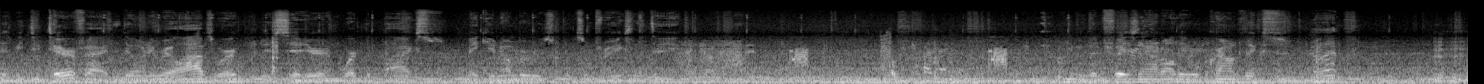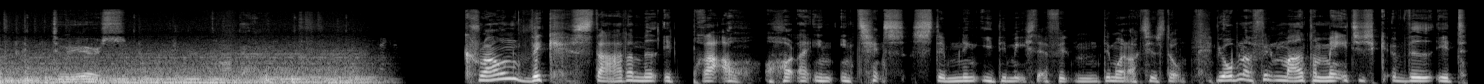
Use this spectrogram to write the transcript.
You'd be too terrified to do any real ops work. You just sit here and work the box, make your numbers, put some franks in the tank. You've been phasing out all the old Crown Vics. You know that? Two years. Crown Vic starter med et brag og holder en intens stemning i det meste af filmen. Det må jeg nok tilstå. Vi åbner filmen meget dramatisk ved et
